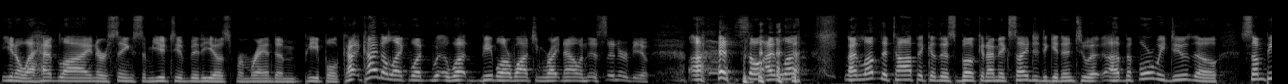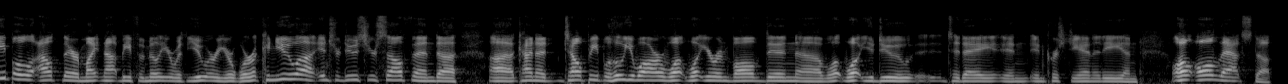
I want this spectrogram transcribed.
you know a headline or seeing some YouTube videos from random people, kind of like what what people are watching right now in this interview. Uh, so I love I love the topic of this this book, and I'm excited to get into it. Uh, before we do, though, some people out there might not be familiar with you or your work. Can you uh, introduce yourself and uh, uh kind of tell people who you are, what what you're involved in, uh, what what you do today in in Christianity, and all all that stuff?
